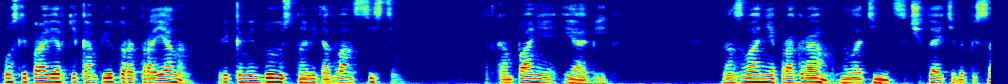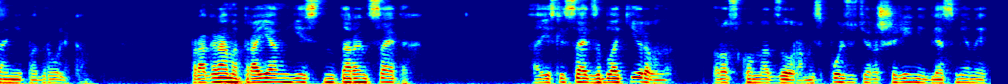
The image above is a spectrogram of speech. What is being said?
После проверки компьютера Трояном рекомендую установить Advanced System от компании EABIT. Название программ на латинице читайте в описании под роликом. Программа Троян есть на торрент-сайтах а если сайт заблокирован Роскомнадзором, используйте расширение для смены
